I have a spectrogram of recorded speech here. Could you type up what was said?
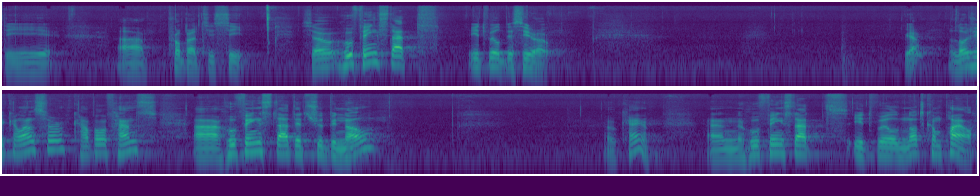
the uh, property C. So who thinks that it will be zero? Yeah, logical answer, couple of hands. Uh, who thinks that it should be null? Okay. And who thinks that it will not compile?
